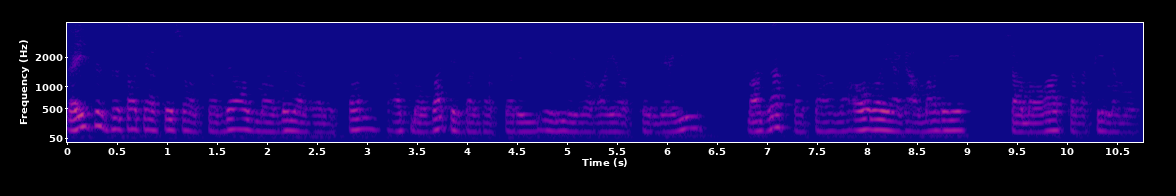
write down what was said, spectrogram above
رئیس ستاد ارتش استرالیا از مردم افغانستان از بابت بدرفتاری این نیروهای استرالیایی معذرت خواسته و آن را یک عمل شرمآور تلقی نمود.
